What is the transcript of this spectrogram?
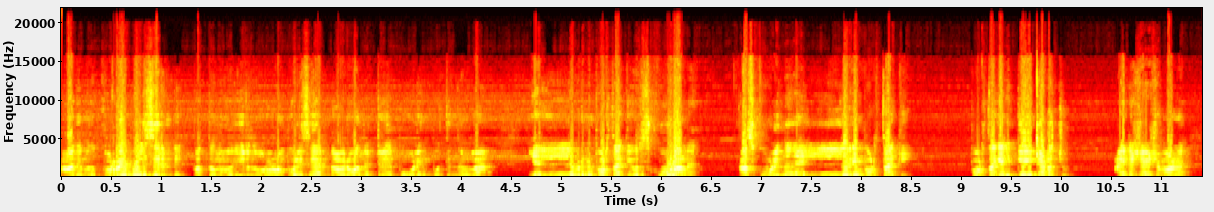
ആദ്യം കുറേ പോലീസുകാരുണ്ട്. പത്തൊന്ന് ഇരുന്നൂറോളം പോലീസുകാരുണ്ട്. അവർ വന്നിട്ട് പോളിംഗ് ബൂത്തിൽ നിന്നുള്ള എല്ലാവരും പുറത്താക്കി. ഒരു സ്കൂളാണ്. ആ സ്കൂളിൽ നിന്ന് എല്ലാവരെയും പുറത്താക്കി. പുറത്താക്കി ഗേറ്റ് അടച്ചു. അതിന്റെ ശേഷമാണ്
